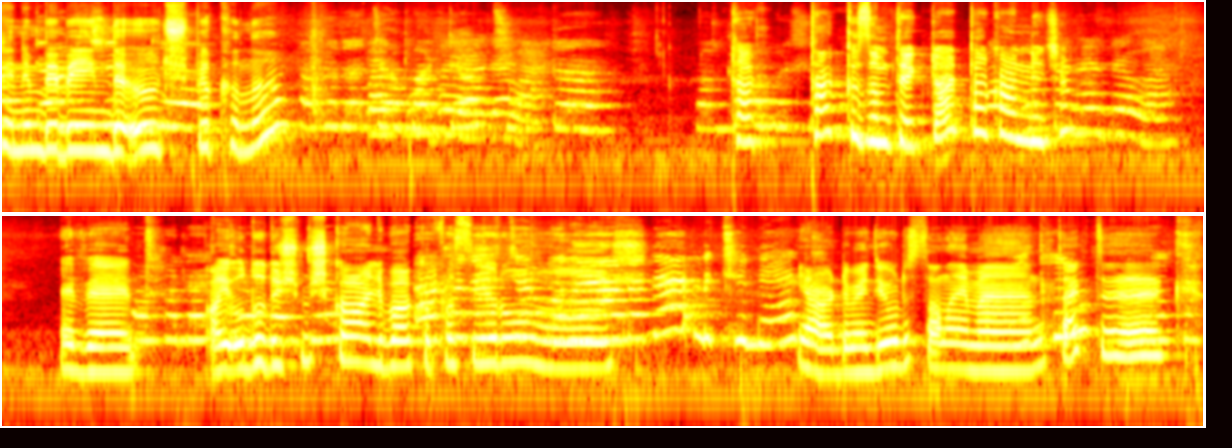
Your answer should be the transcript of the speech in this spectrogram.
senin bebeğinde ölç bakalım. Tak tak kızım tekrar tak anneciğim. Evet. Ay o da düşmüş galiba kafası yer olmuş. Yardım ediyoruz sana hemen. Taktık.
